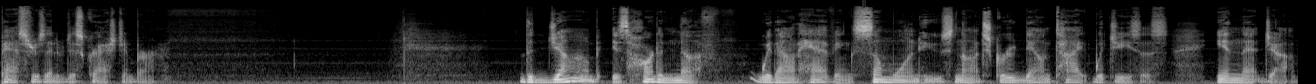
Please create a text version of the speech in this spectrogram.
pastors that have just crashed and burned. The job is hard enough without having someone who's not screwed down tight with Jesus in that job.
